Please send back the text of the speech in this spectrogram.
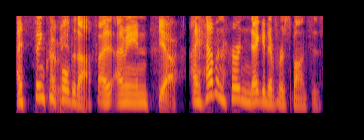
I think we pulled it off. I, I mean, Yeah. I haven't heard negative responses.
